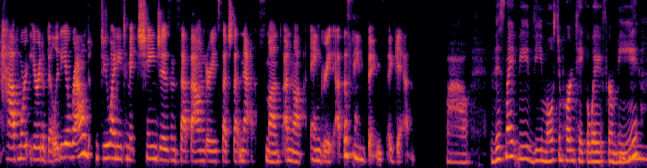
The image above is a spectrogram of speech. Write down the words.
have more irritability around? Do i need to make changes and set boundaries such that next month i'm not angry at the same things again? Wow. This might be the most important takeaway for me mm-hmm.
